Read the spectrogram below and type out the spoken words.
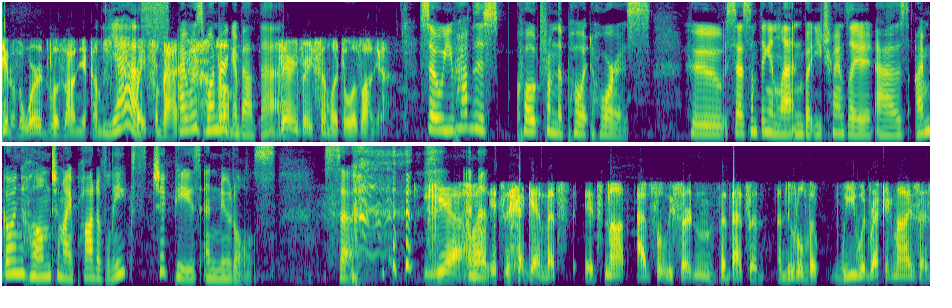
you know the word lasagna comes Yes. right from that. I was wondering Um, about that. Very very similar to lasagna. So you have this quote from the poet Horace, who says something in Latin, but you translate it as "I'm going home to my pot of leeks, chickpeas, and noodles." So Yeah, well, it's again, that's it's not absolutely certain that that's a, a noodle that we would recognize as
